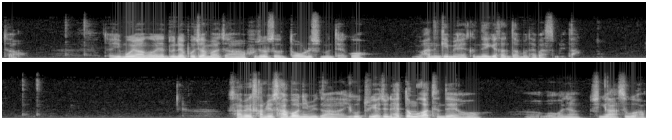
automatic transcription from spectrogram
자, 자, 이 모양은 그냥 눈에 보자마자 후줄선 떠올리시면 되고 하는 김에 끝내기 계산도 한번 해봤습니다. 434번입니다. 이것도 예전에 했던 것 같은데요. 어, 뭐 그냥 신경 안 쓰고 하,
